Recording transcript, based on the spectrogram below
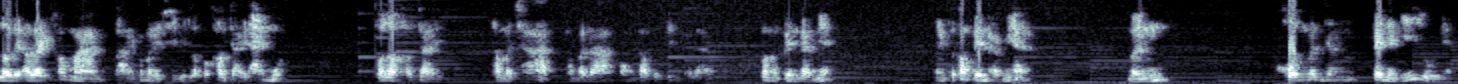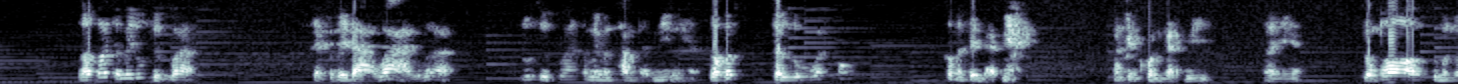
เราเลยอะไรเข้ามาผ่านเข้ามาในชีวิตเราก็เข้าใจได้หมด เพราะเราเข้าใจธรรมชาติธรรมดาของสรรพสิ่งไปแล้วว่ามันเป็นแบบเนี้ยมันก็ต้องเป็นแบบเนี้ยเหมือนคนมันยังเป็นอย่างนี้อยู่เนี่ย เราก็จะไม่รู้สึกว่าอยากจะไปด่าว่าหรือว่า รู้สึกว่าทำไมมันทำแบบนี้เลยเนี่ยเราก็จะรู้ว่าก็มันเป็นแบบนี้ มันเป็นคนแบบนี้อะไรเงี้ยหลวงพ่อสุมโน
